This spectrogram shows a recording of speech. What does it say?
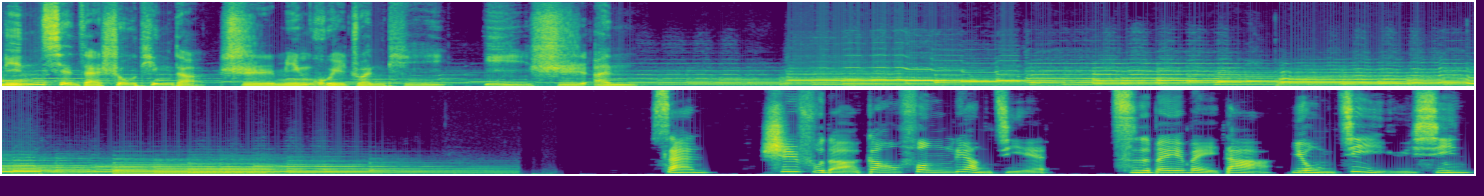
您现在收听的是明慧专题《易师恩》。三师傅的高风亮节，慈悲伟大，永记于心。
